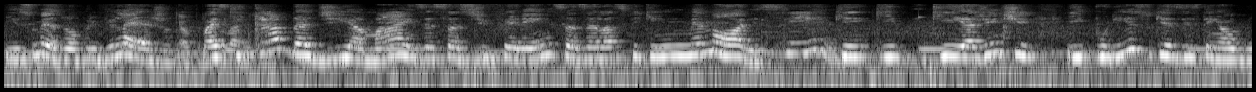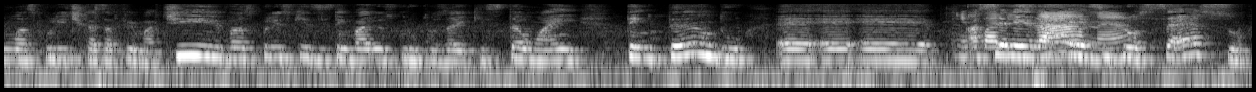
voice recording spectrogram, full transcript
Isso mesmo, é um privilégio. É um Mas que privilégio. cada dia mais essas diferenças elas fiquem menores. Sim. Que, que, que a gente. E por isso que existem algumas políticas afirmativas, por isso que existem vários grupos aí que estão aí tentando é, é, é, acelerar esse né? processo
